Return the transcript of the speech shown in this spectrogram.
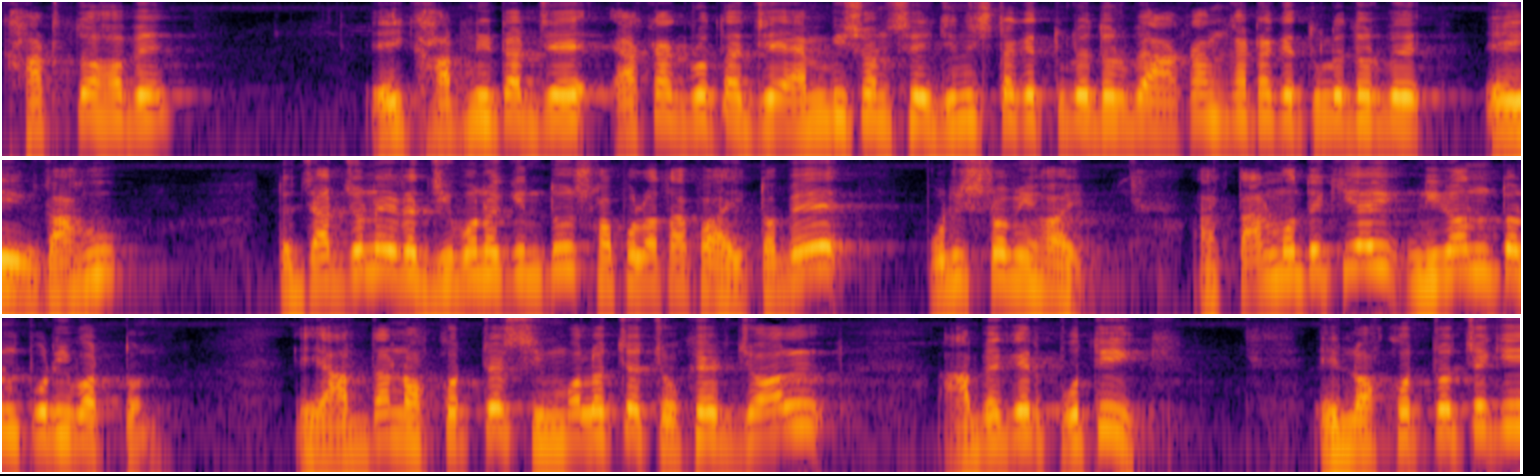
খাটতে হবে। এই খাটনিটার যে একাগ্রতা, যে অ্যাম্বিশন সেই জিনিসটাকে তুলে ধরবে, আকাঙ্ক্ষাটাকে তুলে ধরবে এই রাহু। তো যার জন্য এরা জীবনে কিন্তু সফলতা পায়, তবে পরিশ্রমী হয়। আর তার মধ্যে কী হয়? নিরন্তর পরিবর্তন। এই আদ্রা নক্ষত্রের সিম্বল হচ্ছে চোখের জল, আবেগের প্রতীক। এই নক্ষত্র হচ্ছে কি?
